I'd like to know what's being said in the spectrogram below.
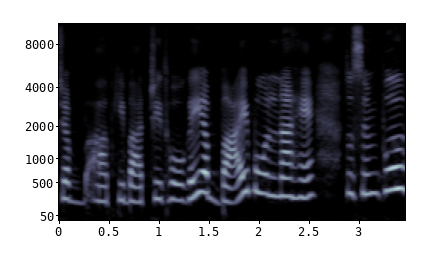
जब आपकी बातचीत हो गई, अब बाय बोलना है तो सिंपल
